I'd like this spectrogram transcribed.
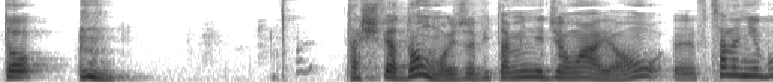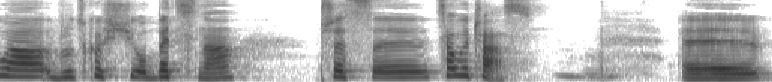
to ta świadomość, że witaminy działają, y, wcale nie była w ludzkości obecna przez y, cały czas. Y,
